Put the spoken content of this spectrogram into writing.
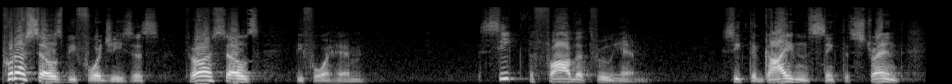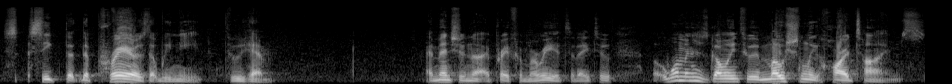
put ourselves before Jesus, throw ourselves before him, seek the Father through him, seek the guidance, seek the strength, seek the, the prayers that we need through him. I mentioned, uh, I pray for Maria today too, a woman who's going through emotionally hard times.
